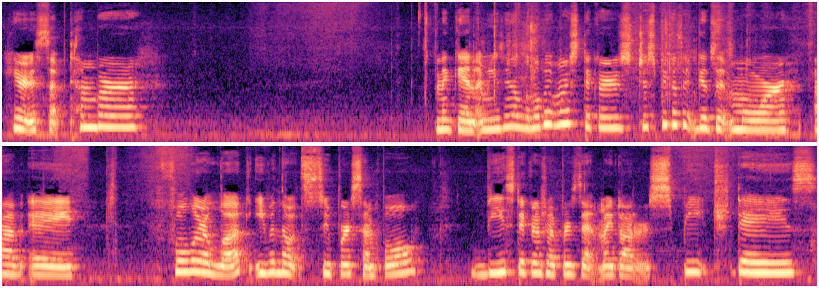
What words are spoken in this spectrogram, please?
Here is September. And again, I'm using a little bit more stickers just because it gives it more of a fuller look, even though it's super simple. These stickers represent my daughter's speech days.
